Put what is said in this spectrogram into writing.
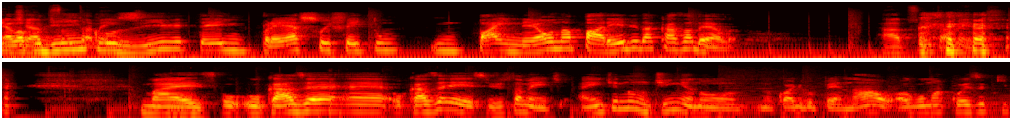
ela podia inclusive ter impresso e feito um, um painel na parede da casa dela. Absolutamente. Mas o, o caso é, é- o caso é esse, justamente. A gente não tinha no, no Código Penal alguma coisa que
